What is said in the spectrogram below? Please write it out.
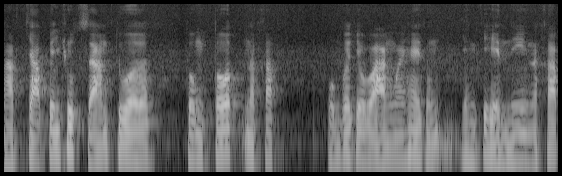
หากจับเป็นชุด 3 ตัวตรงโต๊ดนะครับ ผมก็จะวางไว้ให้ตรงอย่างที่เห็นนี้นะครับ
